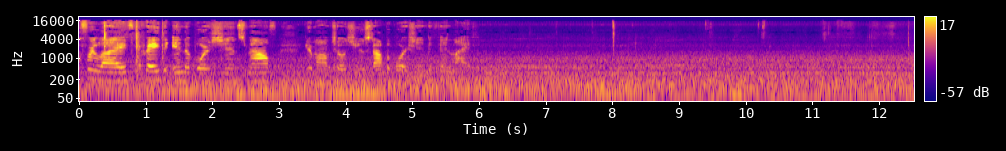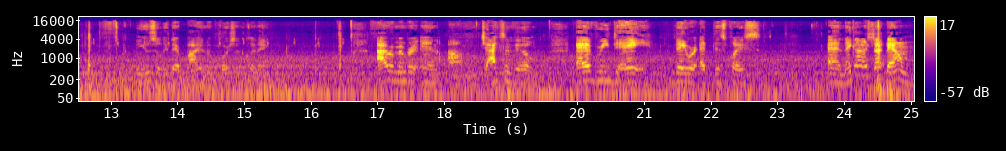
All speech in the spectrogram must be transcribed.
Honk for life. Pray to end abortions. Mouth. Your mom chose you. Stop abortion. Defend life. Usually they're by an abortion clinic. I remember in um, Jacksonville, every day they were at this place and they got it shut down.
